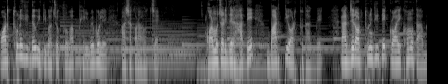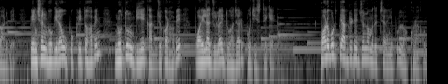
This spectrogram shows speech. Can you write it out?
অর্থনীতিতেও ইতিবাচক প্রভাব ফেলবে বলে আশা করা হচ্ছে। কর্মচারীদের হাতে বাড়তি অর্থ থাকবে। রাজ্যের অর্থনীতিতে ক্রয় ক্ষমতা বাড়বে। পেনশনভোগীরাও উপকৃত হবেন। নতুন ডিএ কার্যকর হবে পয়লা জুলাই দু থেকে। পরবর্তী আপডেটের জন্য আমাদের চ্যানেলের উপর লক্ষ্য রাখুন।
